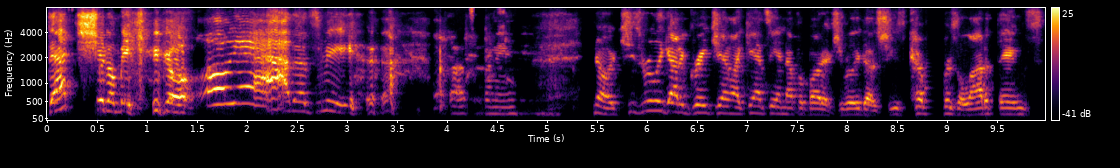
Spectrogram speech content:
that shit'll make you go, oh yeah, that's me. that's funny. No, she's really got a great channel. I can't say enough about it. She really does. She covers a lot of things,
